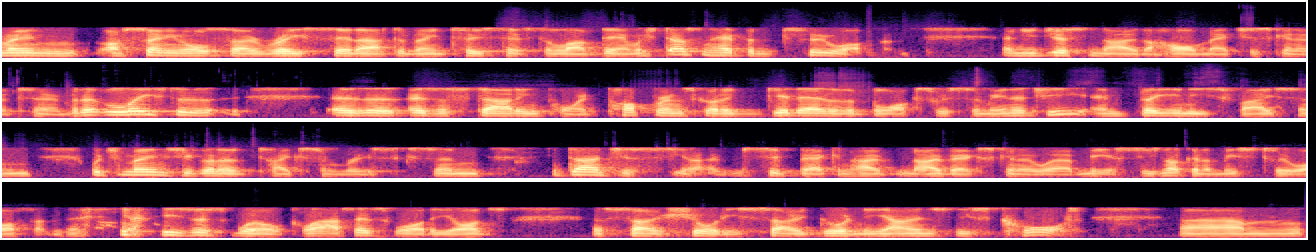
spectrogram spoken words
mean, I've seen him also reset after being two sets to love down, which doesn't happen too often. And you just know the whole match is going to turn. But at least as, as, a, as a starting point, Popyrin's got to get out of the blocks with some energy and be in his face, and which means you've got to take some risks and don't just you know sit back and hope Novak's going to uh, miss. He's not going to miss too often. He's just world class. That's why the odds are so short. He's so good, and he owns this court. Um,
